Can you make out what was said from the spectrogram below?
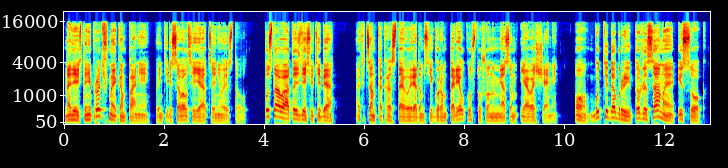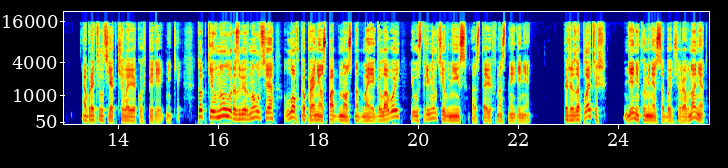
«Надеюсь, ты не против моей компании?» – поинтересовался я, оценивая стол. «Пустовато здесь у тебя». Официант как раз ставил рядом с Егором тарелку с тушеным мясом и овощами. «О, будьте добры, то же самое и сок. Обратился я к человеку в переднике. Тот кивнул, развернулся, ловко пронес поднос над моей головой и устремился вниз, оставив нас наедине. «Ты же заплатишь? Денег у меня с собой все равно нет,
